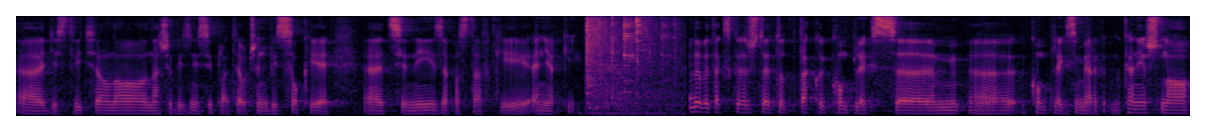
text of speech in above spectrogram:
э, действительно наши бизнесы платят очень высокие э, цены за поставки энергии. Я бы так сказать, что это такой комплекс, э, м- э, комплекс мер. Конечно,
